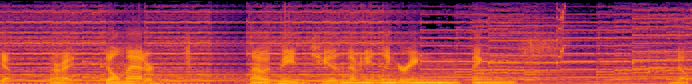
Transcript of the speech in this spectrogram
Yep. Alright. Don't matter. Not with me. She doesn't have any lingering things. Nope.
